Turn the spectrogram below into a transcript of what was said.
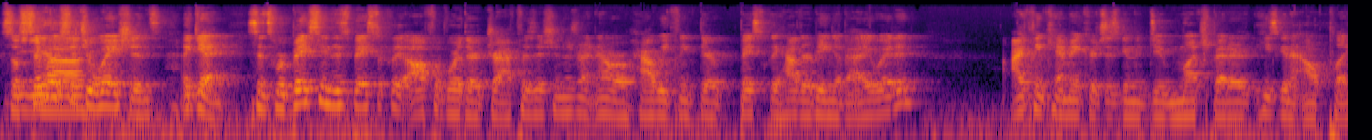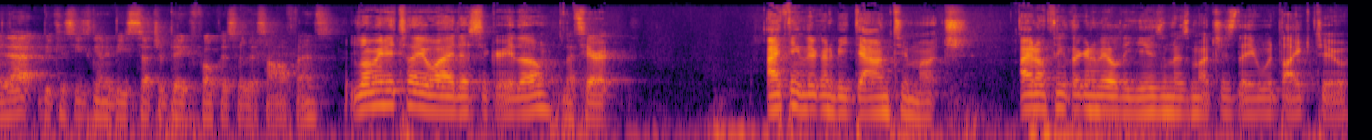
So similar Yeah. situations. Again, since we're basing this basically off of where their draft position is right now, or how we think they're basically how they're being evaluated, I think Cam Akers is going to do much better. He's going to outplay that because he's going to be such a big focus of this offense. You want me to tell you why I disagree, though? Let's hear it. I think they're going to be down too much. I don't think they're going to be able to use them as much as they would like to.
